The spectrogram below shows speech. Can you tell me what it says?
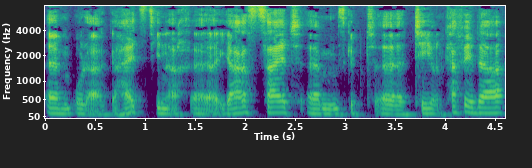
ähm, oder geheizt, je nach äh, Jahreszeit. Ähm, es gibt äh, Tee und Kaffee da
